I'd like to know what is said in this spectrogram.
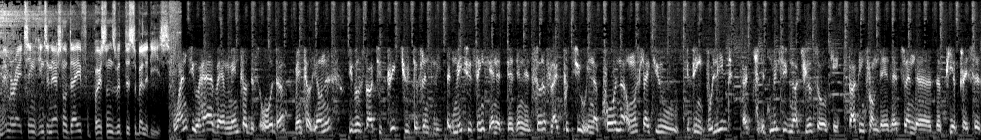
commemorating International Day for Persons with Disabilities. Once you have a mental disorder, mental illness, people start to treat you differently. It makes you think and it, and it sort of like puts you in a corner, almost like you, you're being bullied. It, it makes you not feel so okay. Starting from there, that's when the, the peer pressure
